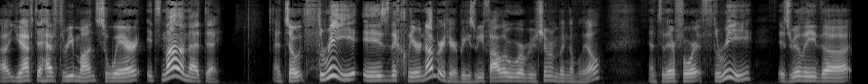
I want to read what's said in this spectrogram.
uh, you have to have three months where it's not on that day. And so three is the clear number here because we follow Rabbi Shimon ben Gamliel, and so therefore three is really the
